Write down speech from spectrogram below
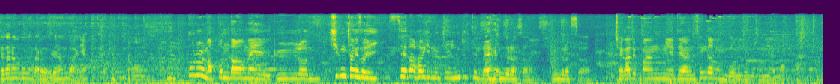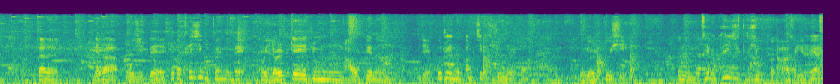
세 달 한 거면 나름 오래 한 거 아니야? 어, 그 꿀을 맛본 다음에 그런 시궁창에서 세 달 하기는 좀 힘들 아, 텐데 힘들었어 힘들었어 제가 제빵에 대한 생각은 뭐 어느 정도 정리됐나? 일단은 내가 오지 때 새벽 3시부터 했는데 거의 10개 중 9개는 이제 호주에 있는 빵집 기준으로 해서 뭐 12시 또는 뭐 새벽 1시, 2시부터 나와서 일을 해야 돼.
